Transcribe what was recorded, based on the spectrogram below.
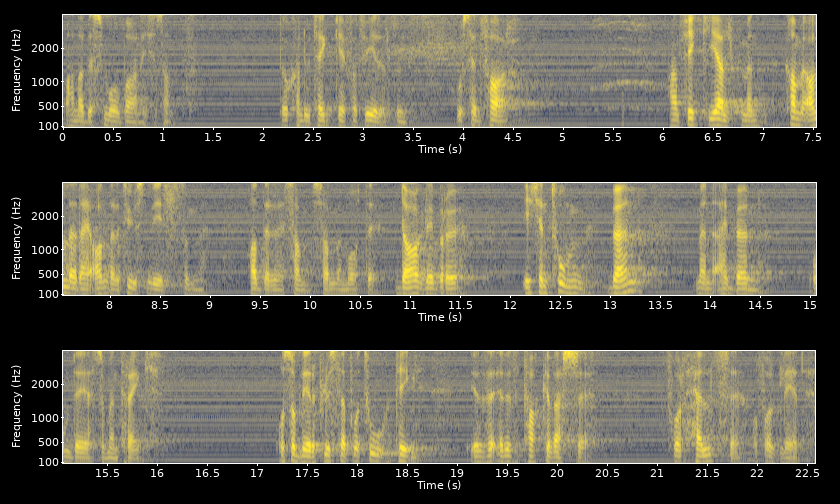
Og han hadde små barn, ikke sant. Da kan du tenke fortvilelsen hos en far. Han fikk hjelp, men hva med alle de andre tusenvis som hadde det samme, samme måte? Daglig brød. Ikke en tom bønn, men ei bønn om det som en trenger. Og så blir det plussa på to ting i dette takkeverset. For helse og for glede.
